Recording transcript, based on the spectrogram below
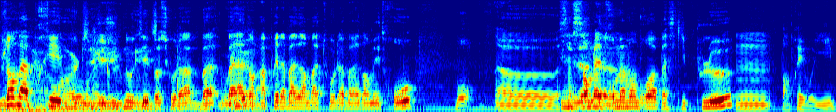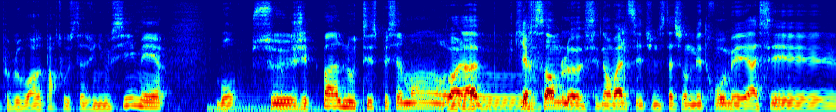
Plan d'après, bon, j'ai juste noté parce que là, balade après la balade en bateau, la balade en métro, bon, euh, ça semble être au même endroit parce qu'il pleut. Hmm. Bon, après, oui, il peut pleuvoir de partout aux États-Unis aussi, mais Bon, j'ai pas noté spécialement. Voilà, euh, qui ressemble, c'est normal, c'est une station de métro, mais assez.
